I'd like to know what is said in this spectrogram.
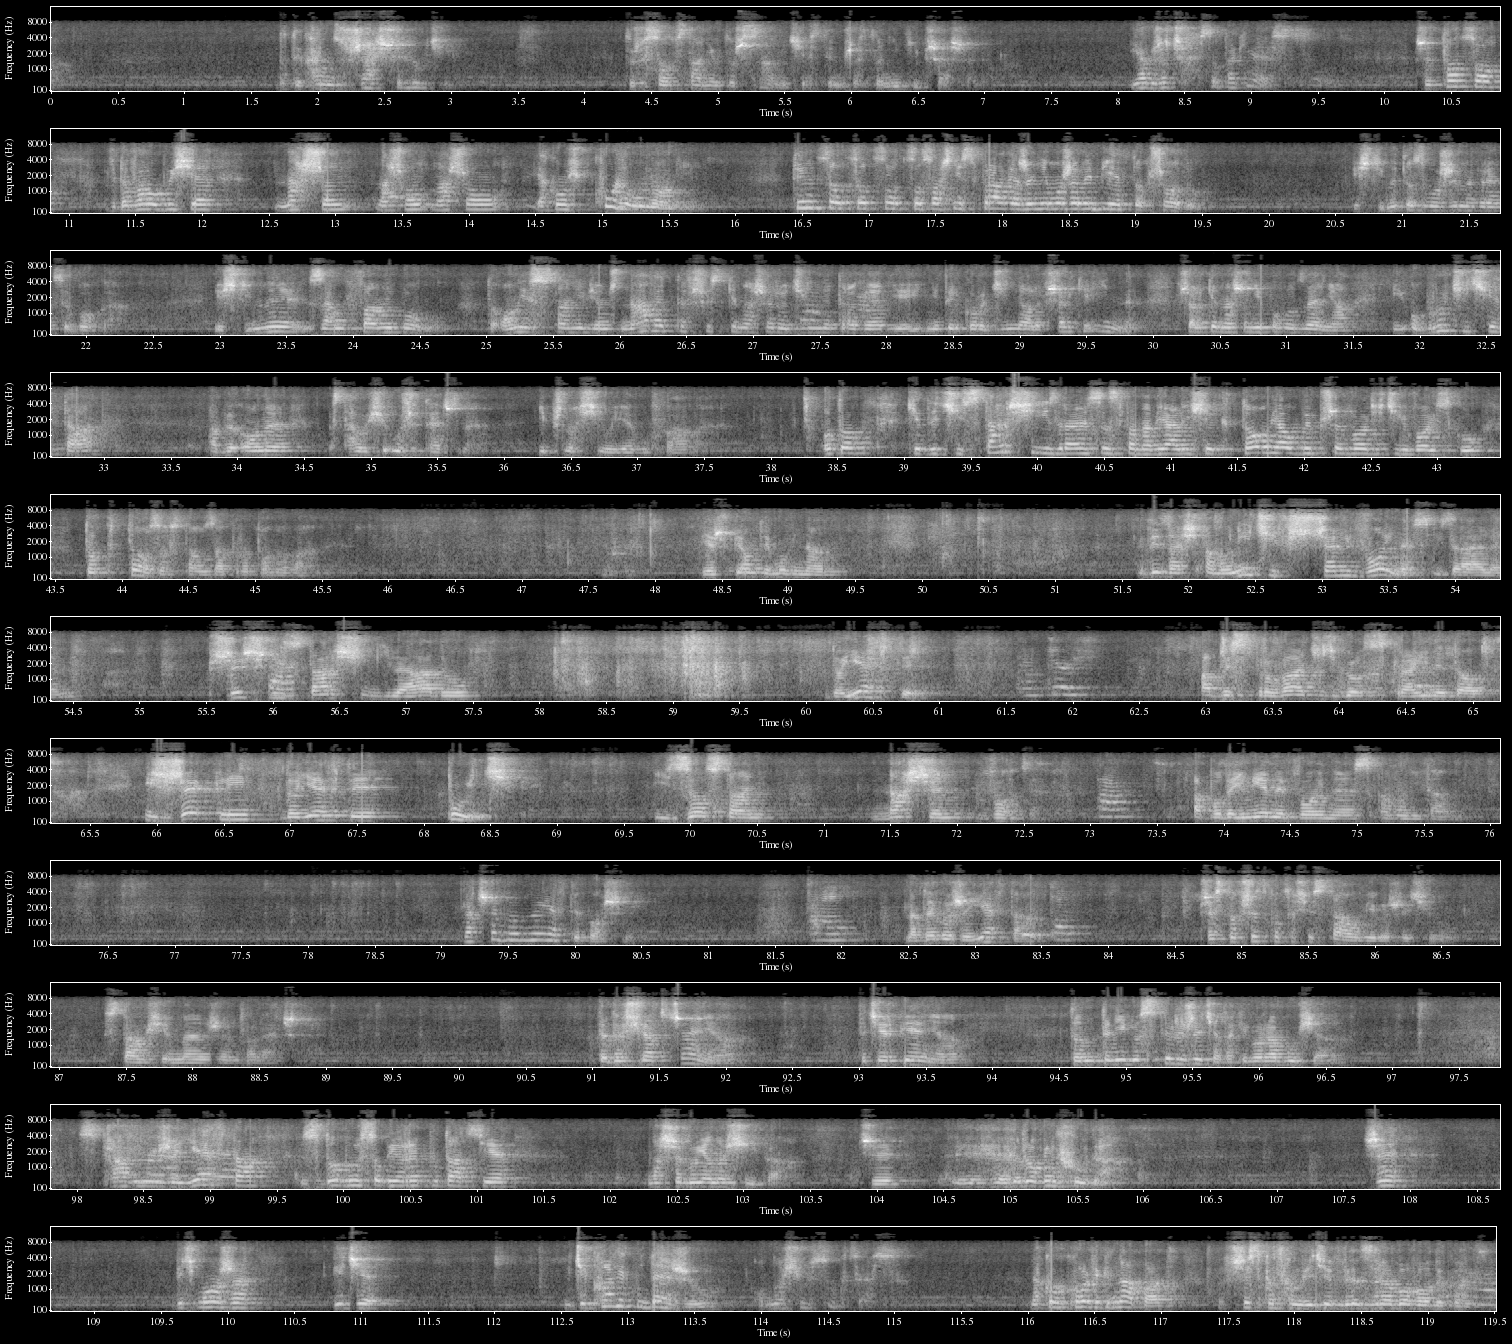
Dotykając rzeszy ludzi, którzy są w stanie utożsamić się z tym, przez co Niki przeszedł. Jakże często tak jest że to, co wydawałoby się naszą, naszą, naszą jakąś kulą nogi, tym, co, co, co, co właśnie sprawia, że nie możemy biec do przodu. Jeśli my to złożymy w ręce Boga, jeśli my zaufamy Bogu, to On jest w stanie wziąć nawet te wszystkie nasze rodzinne tragedie i nie tylko rodzinne, ale wszelkie inne, wszelkie nasze niepowodzenia i obrócić je tak, aby one stały się użyteczne i przynosiły Jemu chwałę. Oto, kiedy ci starsi Izraelscy zastanawiali się, kto miałby przewodzić ich wojsku, to kto został zaproponowany? Wiersz piąty mówi nam Gdy zaś Amonici wszczeli wojnę z Izraelem, przyszli starsi Gileadu do Jefty, aby sprowadzić go z krainy Tob. I rzekli do Jefty, pójdź i zostań naszym wodzem, a podejmiemy wojnę z Amonitami. Dlaczego do Jefty poszli? Dlatego, że Jefta przez to wszystko, co się stało w jego życiu, stał się mężem walecznym. Te doświadczenia, te cierpienia, to, ten jego styl życia, takiego rabusia, sprawił, że Jefta zdobył sobie reputację naszego Janosika, czy y, Robin Hooda. Że być może, wiecie, gdziekolwiek uderzył, odnosił sukces. Na kogokolwiek napadł, wszystko tam, wiecie, zrabował do końca.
